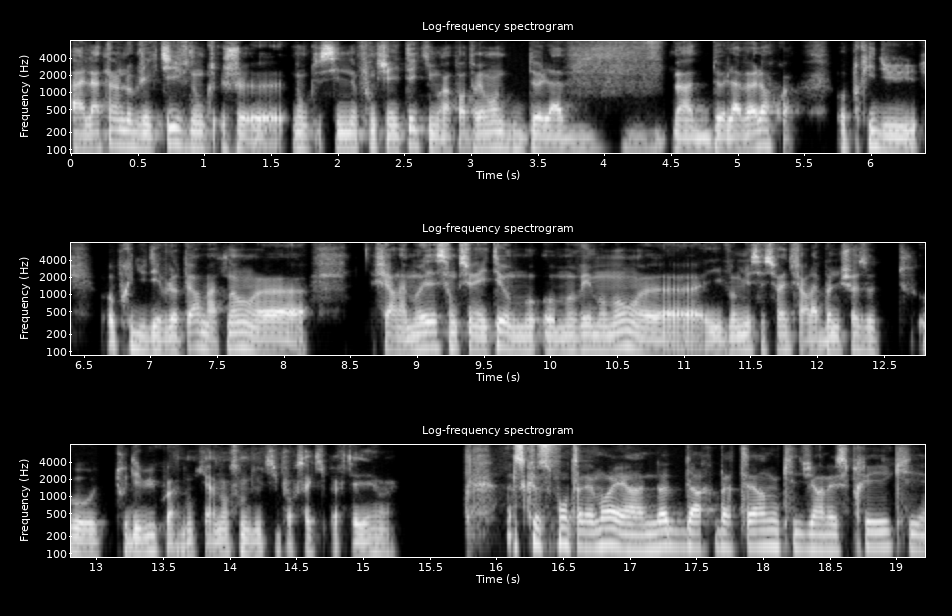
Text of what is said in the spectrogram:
à l'atteindre l'objectif, donc je, donc c'est une fonctionnalité qui me rapporte vraiment de la, ben, de la valeur quoi, au prix du, au prix du développeur. Maintenant, euh, faire la mauvaise fonctionnalité au, au mauvais moment, euh, il vaut mieux s'assurer de faire la bonne chose au, au, tout début quoi. Donc, il y a un ensemble d'outils pour ça qui peuvent t'aider. Ouais. Est-ce que spontanément il y a un autre dark pattern qui devient l'esprit qui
